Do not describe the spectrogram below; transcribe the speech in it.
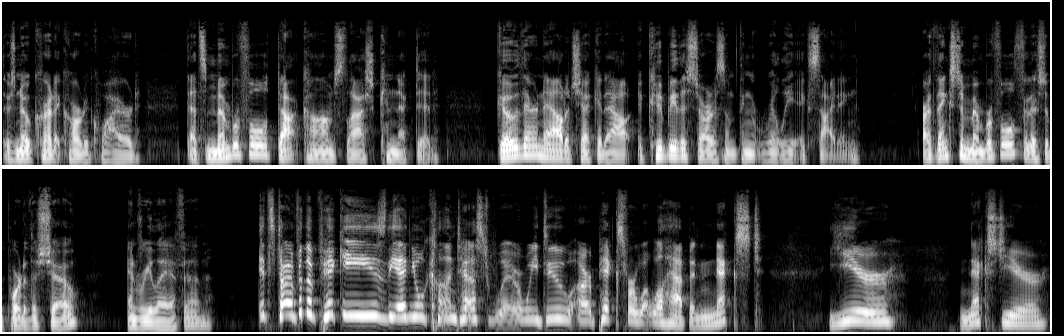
There's no credit card required. That's memberful.com slash connected. Go there now to check it out. It could be the start of something really exciting. Our thanks to Memberful for their support of the show and Relay FM. It's time for the Pickies, the annual contest where we do our picks for what will happen next year, next year.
